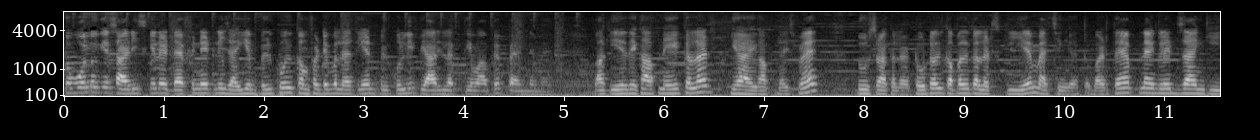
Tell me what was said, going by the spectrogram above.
तो वो लोग ये साड़ीज के लिए डेफिनेटली जाइए। बिल्कुल कंफर्टेबल रहती है, बिल्कुल ही प्यारी लगती है वहाँ पे पहनने में। बाकी ये देखा आपने एक कलर ये आएगा अपना इसमें दूसरा कलर टोटल कपल कलर्स की ये मैचिंग है। तो बढ़ते हैं अपने अगले डिज़ाइन की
